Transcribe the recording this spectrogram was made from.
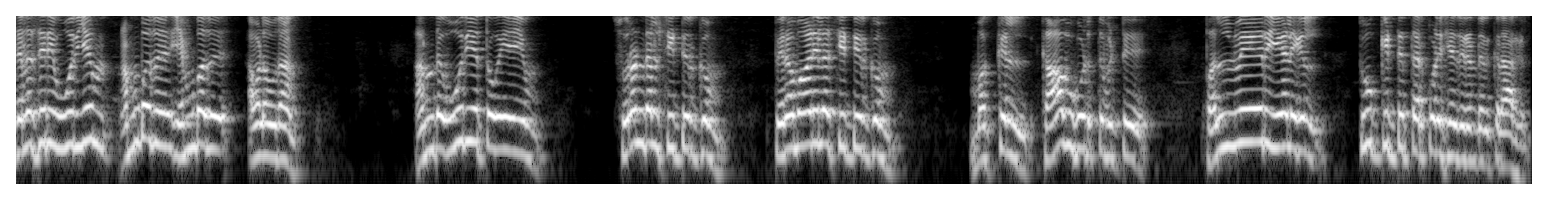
தினசரி ஊதியம் ஐம்பது எண்பது அவ்வளவுதான். அந்த ஊதியத் தொகையையும் சுரண்டல் சீட்டிற்கும் பிற மாநில சீட்டிற்கும் மக்கள் காவு கொடுத்துவிட்டு பல்வேறு ஏழைகள் தூக்கிட்டு தற்கொலை செய்து கொண்டிருக்கிறார்கள்.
